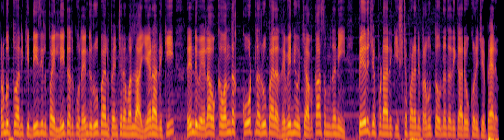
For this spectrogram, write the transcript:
ప్రభుత్వానికి డీజిల్పై లీటర్కు రెండు రూపాయలు పెంచడం వల్ల ఏడాదికి రెండు వేల ఒక వంద కోట్ల రూపాయల రెవెన్యూ వచ్చే అవకాశం ఉందని పేరు చెప్పడానికి ఇష్టపడని ప్రభుత్వ ఉన్నతాధికారి ఒకరు చెప్పారు.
